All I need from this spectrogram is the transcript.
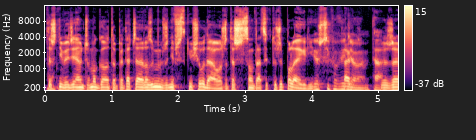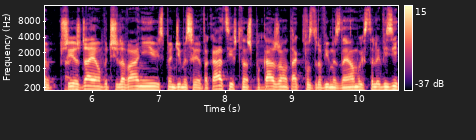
też nie wiedziałem, czy mogę o to pytać, ale rozumiem, że nie wszystkim się udało, że też są tacy, którzy polegli. Już ci powiedziałem, tak. tak że tak. przyjeżdżają wychillowani, spędzimy sobie wakacje, jeszcze nas pokażą, tak, pozdrowimy znajomych z telewizji.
